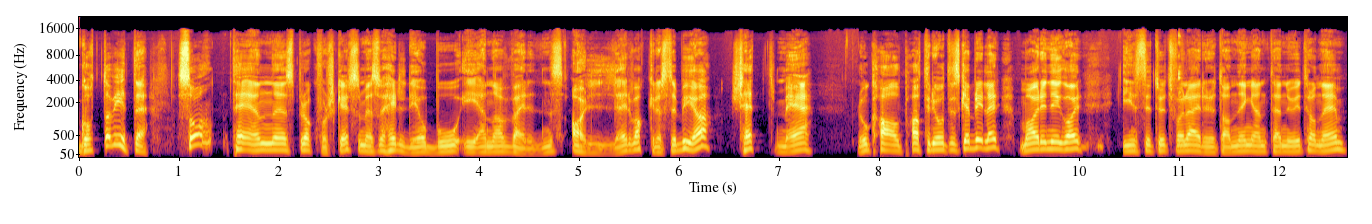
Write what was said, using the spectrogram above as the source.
Godt å vite. Så til en eh, språkforsker som er så heldig å bo i en av verdens aller vakreste byer, sett med lokalpatriotiske briller. Mari Nygaard, Institutt for lærerutdanning, NTNU i Trondheim.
